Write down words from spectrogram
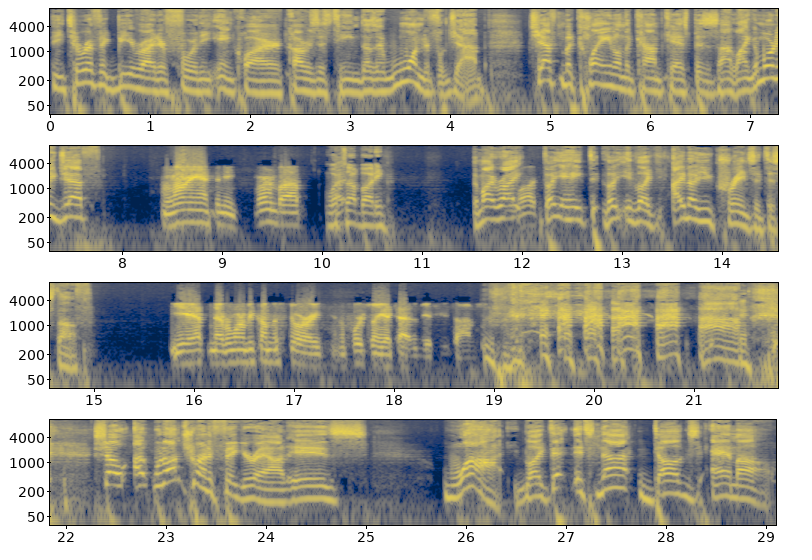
the terrific beat writer for the Inquirer, covers this team, does a wonderful job. Jeff McLane on the Comcast Business Hotline. Good morning, Jeff. Good morning, Anthony. Morning, Bob. What's up, buddy? Am I right? What? Don't you hate? Don't you, like I know you cringe at this stuff. Yep, never want to become the story. And unfortunately, it's happened to me a few times. So uh, what I'm trying to figure out is why. Like that, it's not Doug's mo.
